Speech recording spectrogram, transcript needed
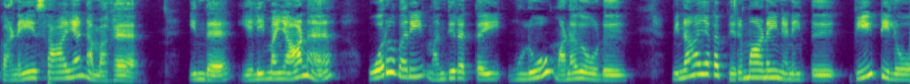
கணேசாய நமக. இந்த எளிமையான ஒரு வரி மந்திரத்தை முழு மனதோடு விநாயக பெருமானை நினைத்து வீட்டிலோ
